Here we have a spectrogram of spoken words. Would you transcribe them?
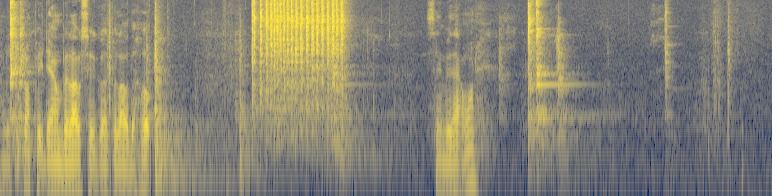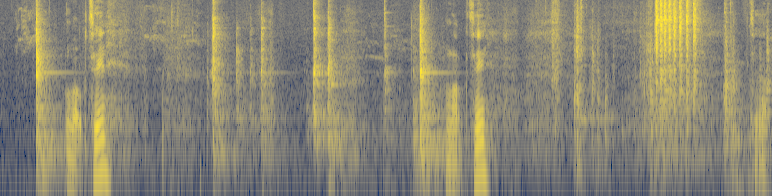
I'll just drop it down below so it goes below the hook. Same with that one. Locked in. locked in. To that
